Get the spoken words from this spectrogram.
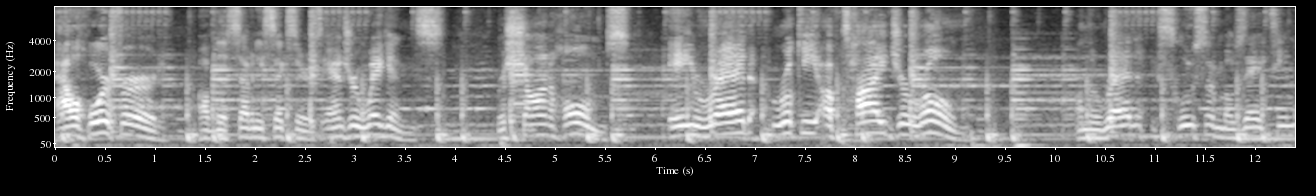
Al Horford of the 76ers. Andrew Wiggins. Richaun Holmes. A red rookie of Ty Jerome on the red exclusive Mosaic Team.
